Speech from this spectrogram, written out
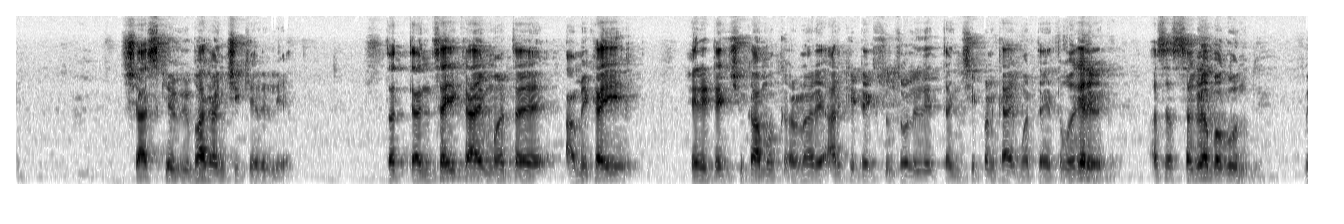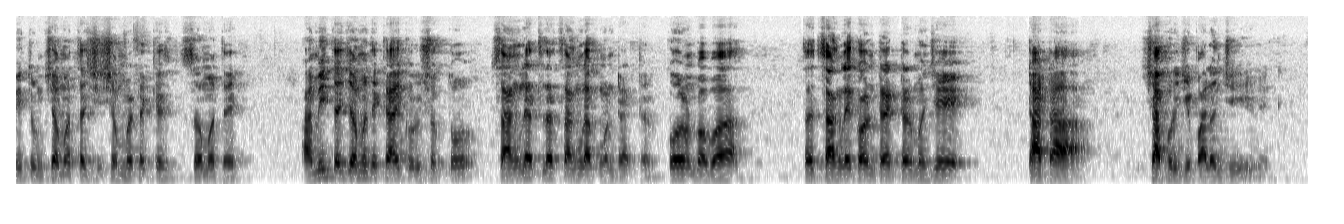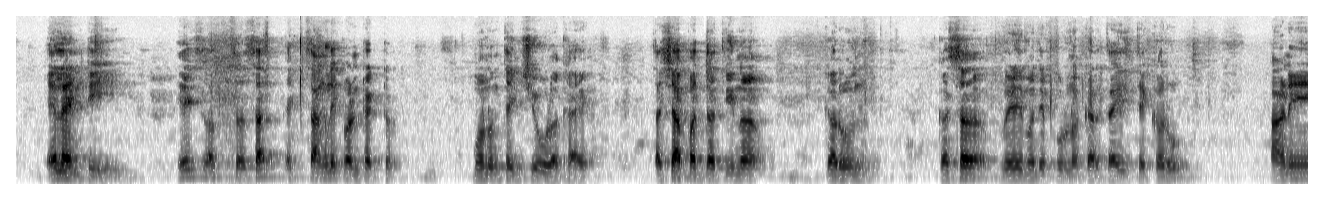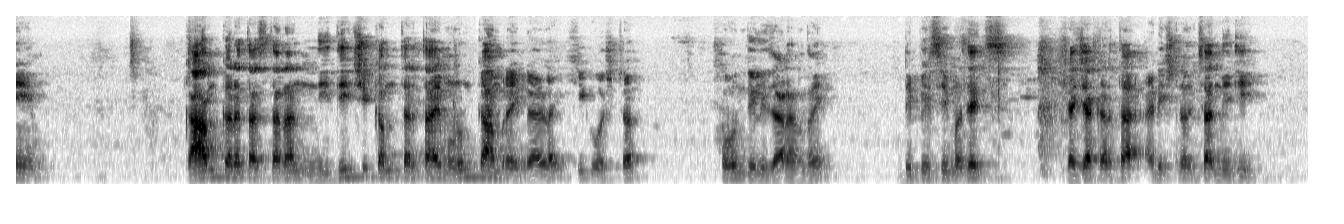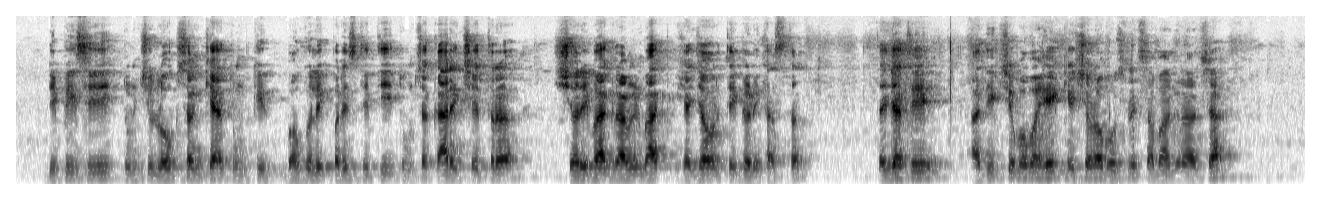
शासकीय विभागांची केलेली आहे. तर त्यांचंही काय मत आहे? आम्ही काही हेरिटेजची कामं करणारे आर्किटेक्ट सुचवलेले आहेत. त्यांची पण काय मतं आहेत? वगैरे असं सगळं बघून मी तुमच्या मताशी शंभर टक्के सहमत आहे. आम्ही त्याच्यामध्ये काय करू शकतो? चांगल्यातला चांगला कॉन्ट्रॅक्टर कोण बाबा? तर चांगले कॉन्ट्रॅक्टर म्हणजे Tata Shapoorji Pallonji L N T हे सहसा एक चांगले कॉन्ट्रॅक्टर म्हणून त्यांची ओळख आहे. तशा पद्धतीनं करून कसं वेळेमध्ये पूर्ण करता येईल ते करू. आणि काम करत असताना निधीची कमतरता आहे म्हणून काम रेंगाळलं ही गोष्ट होऊन दिली जाणार नाही. डी पी सीमध्येच ह्याच्याकरता ॲडिशनलचा निधी. डी पी सी तुमची लोकसंख्या तुमची भौगोलिक परिस्थिती तुमचं कार्यक्षेत्र शहरी भाग ग्रामीण भाग ह्याच्यावरती गणित असतं. त्याच्यात हे अधिकचे बाबा हे केशवराव भोसले सभागृहाच्या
